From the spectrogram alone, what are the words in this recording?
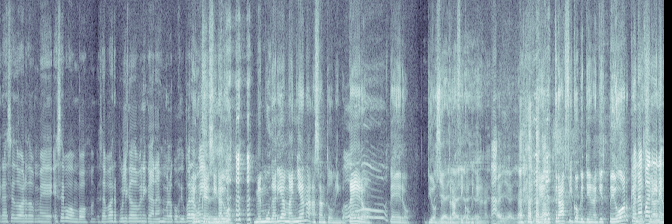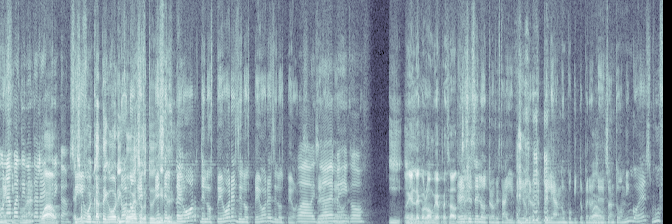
Gracias, Eduardo. Me- ese bombo, aunque sea para República Dominicana, me lo cogí para Tengo mí. que decir algo. Me mudaría mañana a Santo Domingo, pero, pero, Dios, Ay, el ay, tráfico ay, que ay, tienen ay, aquí. ay, ay, ay. El tráfico que tienen aquí es peor que el Una, de Ciudad de patina- una México, patineta ¿eh? Wow. eléctrica. Sí. Eso fue categórico, eso es, que tú Es dijiste. el peor de los peores, de los peores, de los peores. Wow, y Ciudad de. México. Y, el de Colombia empezado también. Ese es el otro que está ahí, que yo creo que peleando un poquito, pero Wow. el de Santo Domingo es, uff.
